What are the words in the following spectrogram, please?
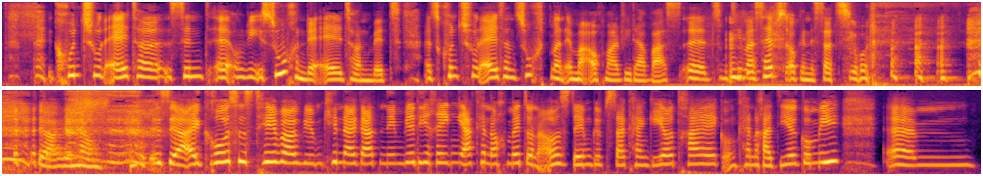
Grundschuleltern sind äh, irgendwie suchende Eltern mit. Als Grundschuleltern sucht man immer auch mal wieder was äh, zum Thema mhm. Selbstorganisation. ja, genau. Ist ja ein großes Thema. Wie im Kindergarten nehmen wir die Regenjacke noch mit und außerdem gibt's da kein Geodreieck und kein Radiergummi. Ähm.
